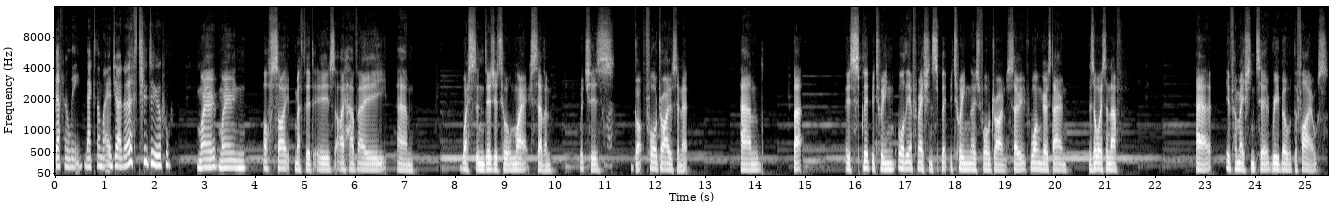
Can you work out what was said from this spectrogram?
definitely next on my agenda to do. My my own off-site method is I have a um, Western Digital MyX7, which is uh-huh. got four drives in it, and that is split between all the information split between those four drives. So if one goes down, there's always enough uh, information to rebuild the files.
